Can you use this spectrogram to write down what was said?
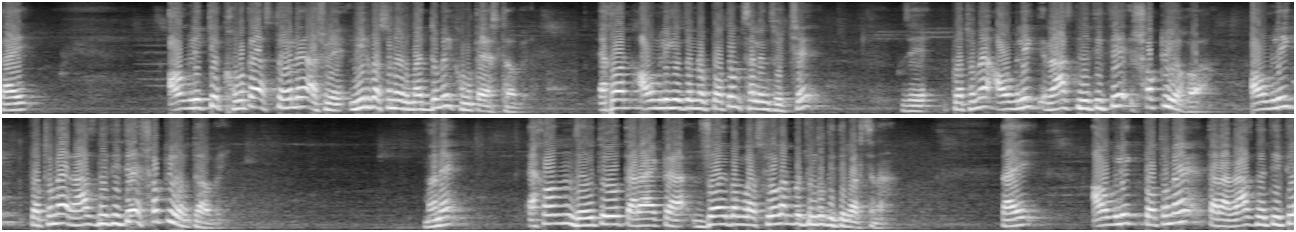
তাই আওয়ামী লীগকে ক্ষমতায় আসতে হলে আসলে নির্বাচনের মাধ্যমেই ক্ষমতায় আসতে হবে। এখন আওয়ামী লীগের জন্য প্রথম চ্যালেঞ্জ হচ্ছে যে প্রথমে আওয়ামী লীগ রাজনীতিতে সক্রিয় হওয়া। আওয়ামী লীগ প্রথমে রাজনীতিতে সক্রিয় হতে হবে। মানে এখন যেহেতু তারা একটা জয় বাংলা স্লোগান পর্যন্ত দিতে পারছে না, তাই আওয়ামী লীগ প্রথমে তারা রাজনীতিতে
